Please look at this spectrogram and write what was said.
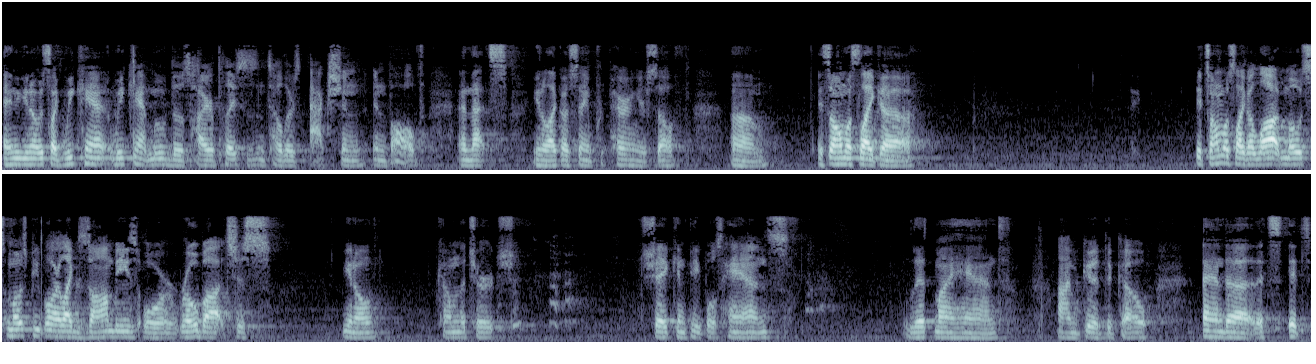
and you know, it's like we can't we can't move those higher places until there's action involved, and that's you know, like I was saying, preparing yourself. Um, it's almost like a it's almost like a lot most most people are like zombies or robots, just you know, come to church, shaking people's hands, lift my hand, I'm good to go and uh, it's it's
